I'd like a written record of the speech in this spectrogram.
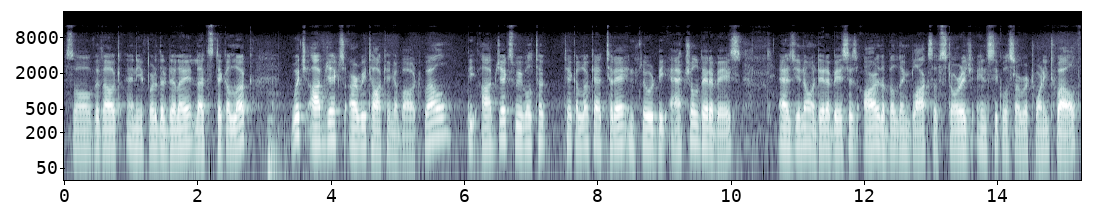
So without any further delay let's take a look. Which objects are we talking about? Well the objects we will take a look at today include the actual database. As you know databases are the building blocks of storage in SQL Server 2012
